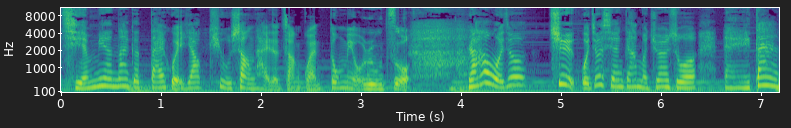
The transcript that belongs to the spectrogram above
前面那个待会要 cue 上台的长官都没有入座，然后我就。去，我就先跟他们确认说，哎、欸，但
